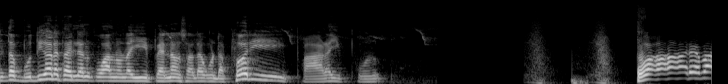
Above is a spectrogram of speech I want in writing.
ఎంత బుద్ధిగల తల్లి అనుకోవాలన్నా ఈ పెళ్ళం చదవకుండా పోరి పాడైపోదు. వారేవా?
